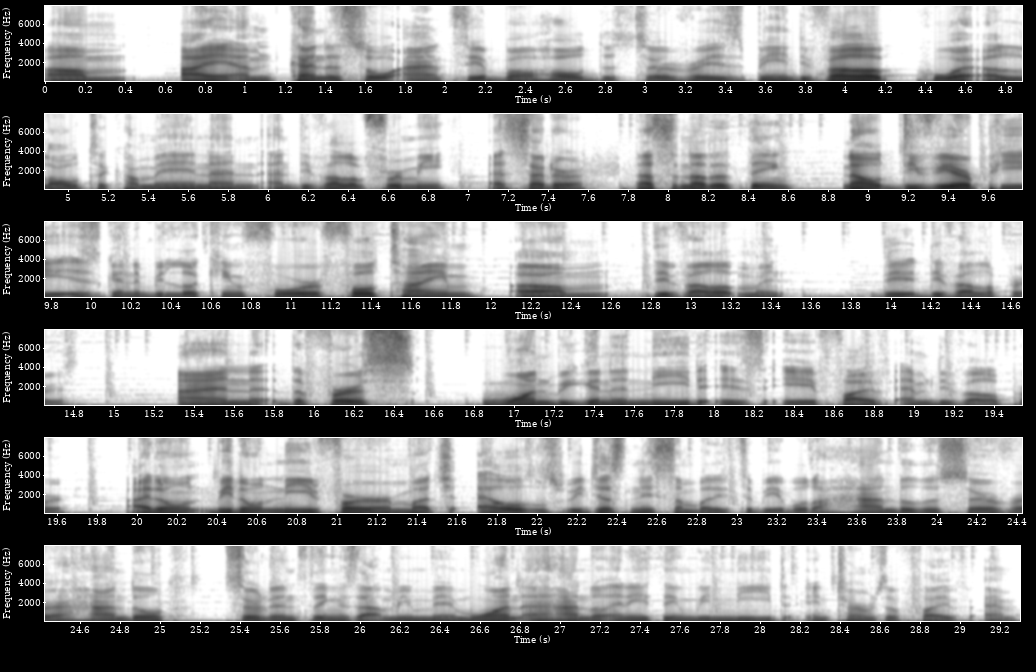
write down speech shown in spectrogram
um I am kind of so antsy about how the server is being developed, who are allowed to come in and, and develop for me, etc. That's another thing. Now, DVRP is going to be looking for full-time um, development the developers. And the first one we're going to need is a FiveM developer. I don't we don't need for much else. We just need somebody to be able to handle the server, handle certain things that we may want, and handle anything we need in terms of FiveM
